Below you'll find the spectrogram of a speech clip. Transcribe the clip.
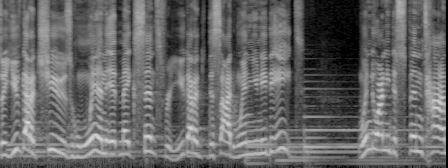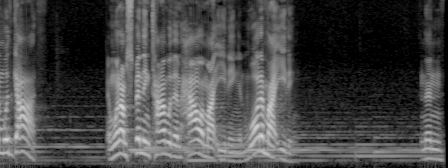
So you've got to choose when it makes sense for you. You got to decide when you need to eat. When do I need to spend time with God? And when I'm spending time with Him, how am I eating and what am I eating? And then,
